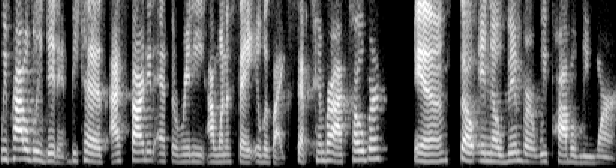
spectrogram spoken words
we probably didn't because I started at the Rennie. I want to say it was like September, October. Yeah. So in November, we probably weren't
